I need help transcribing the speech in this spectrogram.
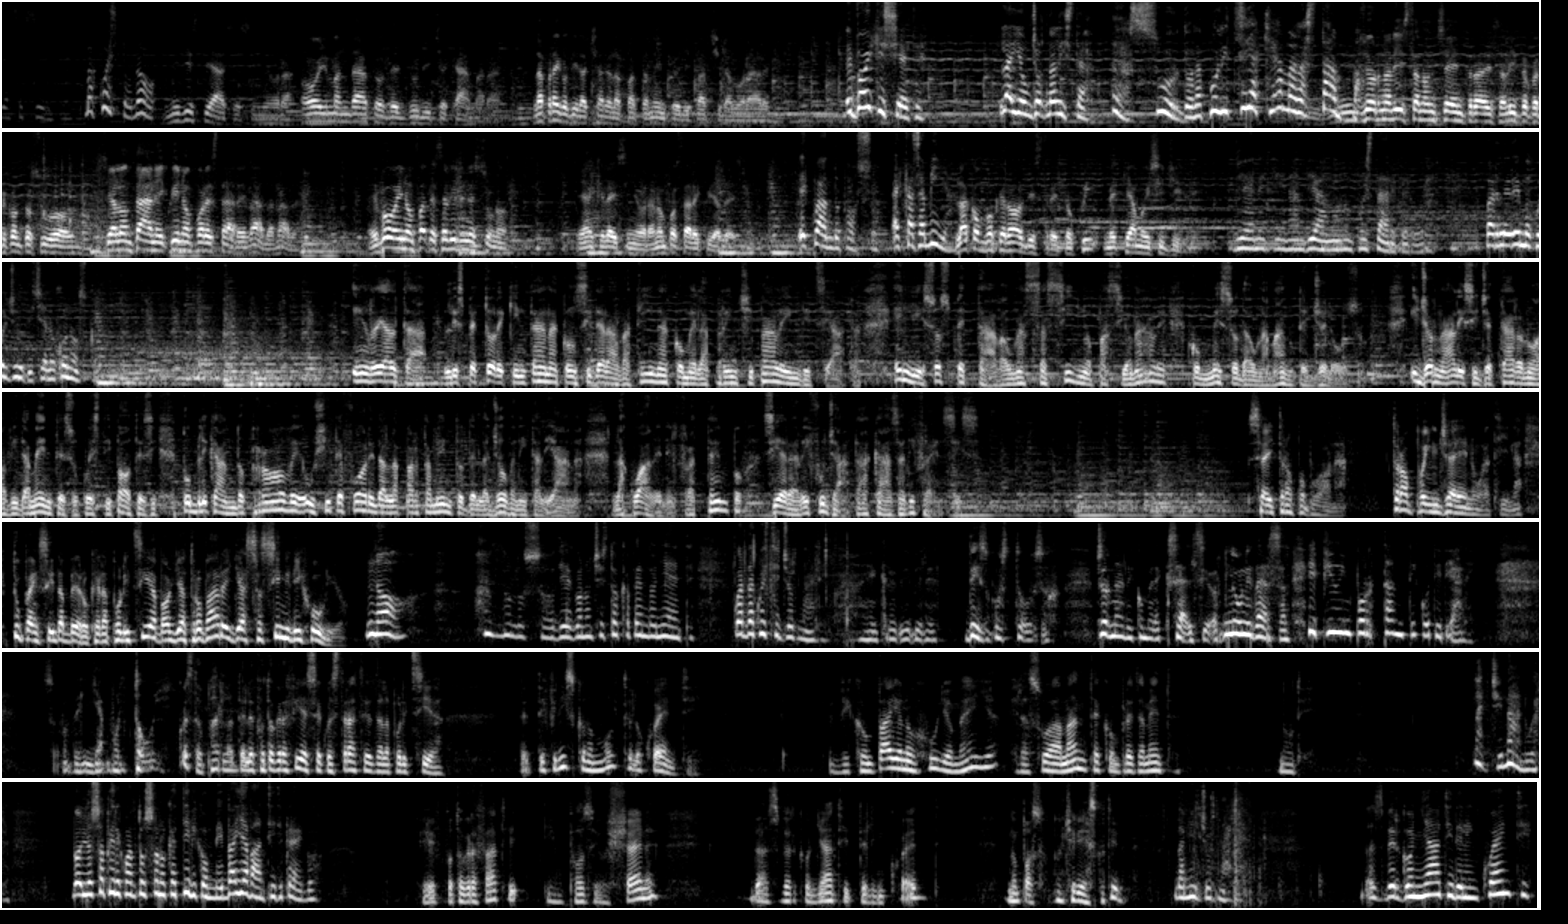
gli assassini, ma questo no! Mi dispiace, signora. Ho il mandato del giudice Camara. La prego di lasciare l'appartamento e di farci lavorare. E voi chi siete? Lei è un giornalista? È assurdo, la polizia chiama la Il stampa. giornalista non c'entra, è salito per conto suo. Si allontani, qui non può restare. Vada, vada. E voi non fate salire nessuno. E anche lei, signora, non può stare qui adesso. E quando posso? È casa mia. La convocherò al distretto. Qui mettiamo i sigilli. Vieni, Tina, andiamo, non puoi stare per ora. Parleremo col giudice, lo conosco. In realtà, l'ispettore Quintana considerava Tina come la principale indiziata. Egli sospettava un assassinio passionale commesso da un amante geloso. I giornali si gettarono avidamente su questa ipotesi, pubblicando prove uscite fuori dall'appartamento della giovane italiana, la quale nel frattempo si era rifugiata a casa di Francis. Sei troppo buona. Troppo ingenua, Tina. Tu pensi davvero che la polizia voglia trovare gli assassini di Julio? No, non lo so, Diego, non ci sto capendo niente. Guarda questi giornali. È incredibile, disgustoso. Giornali come l'Excelsior, l'Universal, i più importanti quotidiani. Sono degli avvoltoi. Questo parla delle fotografie sequestrate dalla polizia. Le definiscono molto eloquenti. Vi compaiono Julio Meia e la sua amante completamente nudi. Leggi, Manuel. Voglio sapere quanto sono cattivi con me. Vai avanti, ti prego. E fotografati in pose oscene da svergognati delinquenti. Non posso, non ci riesco, Tina. Dammi il giornale. Da svergognati delinquenti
